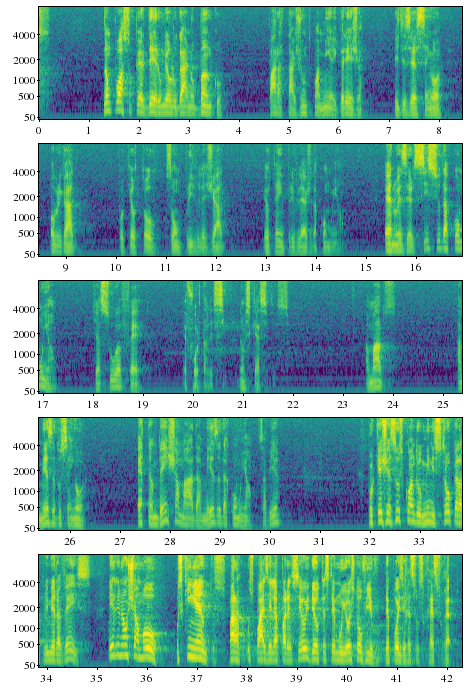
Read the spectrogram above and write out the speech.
Não posso perder o meu lugar no banco para estar junto com a minha igreja e dizer: Senhor, obrigado, porque eu tô, sou um privilegiado, eu tenho o privilégio da comunhão. É no exercício da comunhão que a sua fé é fortalecida. Não esquece disso. Amados, a mesa do Senhor é também chamada a mesa da comunhão, sabia? Porque Jesus, quando ministrou pela primeira vez, ele não chamou os 500 para os quais ele apareceu e deu testemunho: Eu estou vivo, depois de ressurreto.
